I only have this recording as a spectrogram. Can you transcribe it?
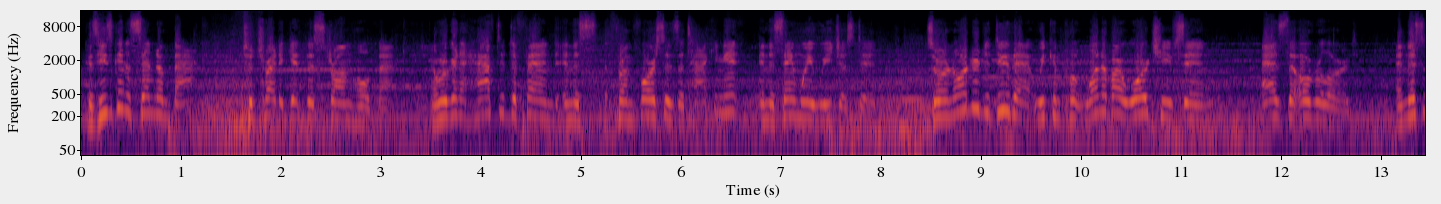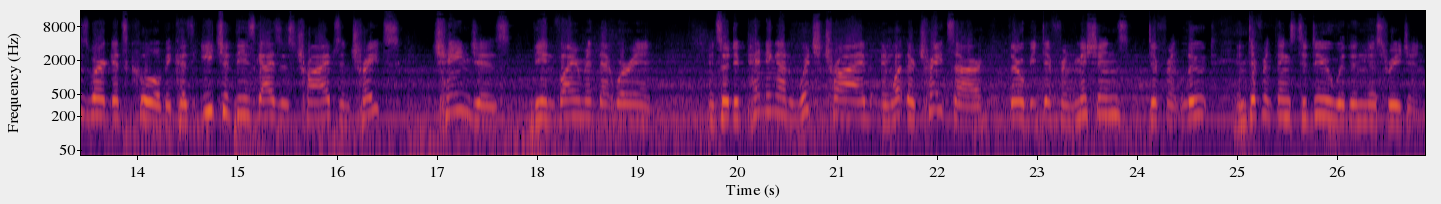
Because he's going to send them back to try to get this stronghold back. And we're going to have to defend in this, from forces attacking it in the same way we just did. So in order to do that, we can put one of our war chiefs in as the overlord. And this is where it gets cool because each of these guys' tribes and traits changes the environment that we're in. And so depending on which tribe and what their traits are, there will be different missions, different loot, and different things to do within this region.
